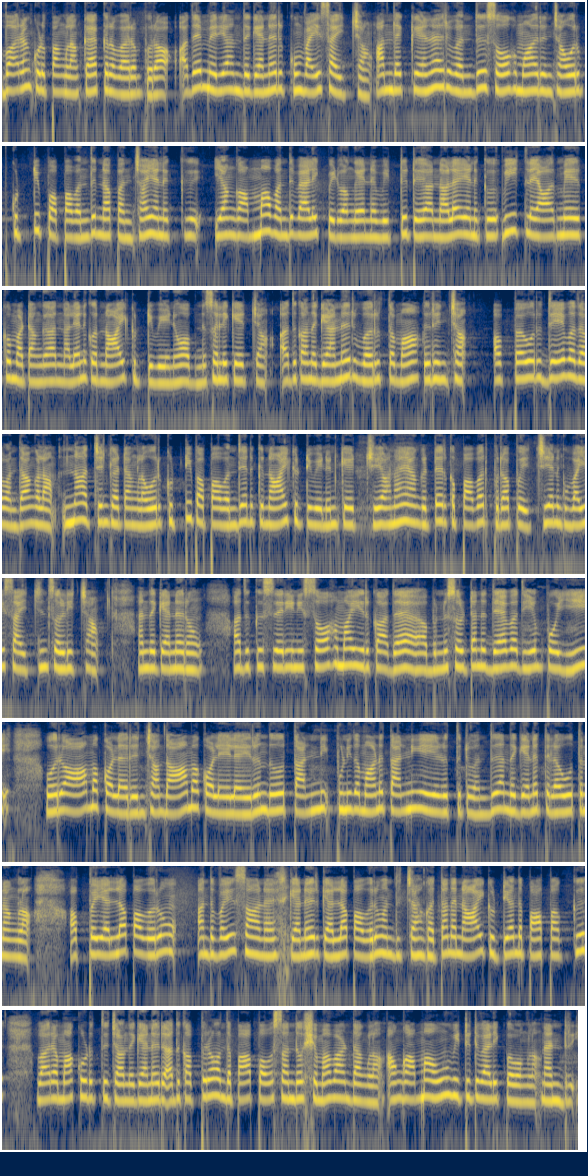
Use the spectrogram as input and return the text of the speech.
வரம் கொடுப்பாங்களாம் கேட்குற வரம் புறா அதேமாரி அந்த கிணறுக்கும் வயசாயிடுச்சான் அந்த கிணறு வந்து சோகமாக இருந்துச்சான் ஒரு குட்டி பாப்பா வந்து என்ன பண்ணிச்சான் எனக்கு எங்கள் அம்மா வந்து வேலைக்கு போயிடுவாங்க. என்னை விட்டுட்டு அதனால் எனக்கு வீட்டில் யாருமே இருக்க மாட்டாங்க. அதனால எனக்கு ஒரு நாய்க்குட்டி வேணும் அப்படின்னு சொல்லி கேட்டான் அதுக்கு அந்த கிணறு வருத்தமாக இருந்துச்சான் அப்போ ஒரு தேவதை வந்தாங்களாம். என்ன ஆச்சுன்னு கேட்டாங்களாம். ஒரு குட்டி பாப்பா வந்து எனக்கு நாய்க்குட்டி வேணும்னு கேட்டுச்சு. ஆனால் என்கிட்ட இருக்க பவர் புறா போயிடுச்சு. எனக்கு வயசாயிடுச்சின்னு சொல்லிச்சான் அந்த கிணறும். அதுக்கு சரி நீ சோகமாக இருக்காத அப்படின்னு சொல்லிட்டு அந்த தேவதையும் போய் ஒரு ஆமை கொலை இருந்துச்சு. அந்த ஆமை கொலையில் இருந்து தண்ணி புனிதமான தண்ணியை எடுத்துட்டு வந்து அந்த கிணத்துல ஊற்றுனாங்களாம் அப்போ எல்லா பவரும் அந்த வயசான கிணறுக்கு எல்லா பவரும் வந்துச்சாங்க அந்த நாய்க்குட்டி அந்த பாப்பாவுக்கு வரமாக கொடுத்துச்சு அந்த கிணறு. அதுக்கப்புறம் அந்த பாப்பாவும் சந்தோஷமாக வாழ்ந்தாங்களாம். அவங்க அம்மாவும் விட்டுட்டு வேலைக்கு போவாங்களாம். நன்றி.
